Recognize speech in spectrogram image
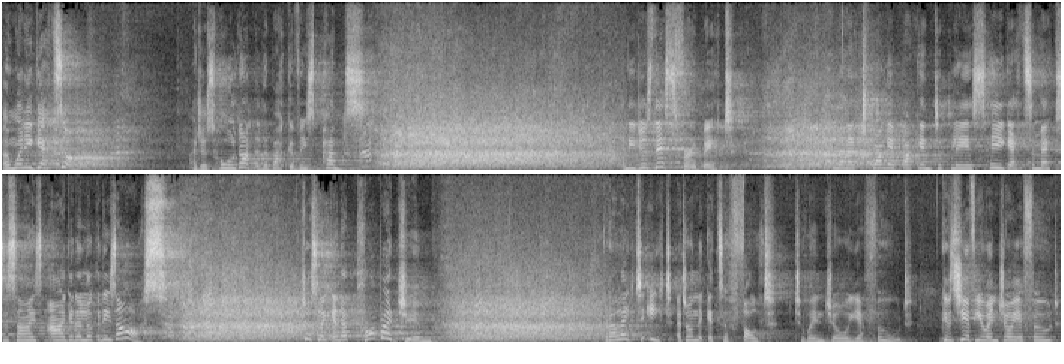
And when he gets up, I just hold on to the back of his pants. and he does this for a bit. Then I twang it back into place. He gets some exercise. I get a look at his arse. just like in a proper gym. But I like to eat. I don't think it's a fault to enjoy your food. Because if you enjoy your food,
